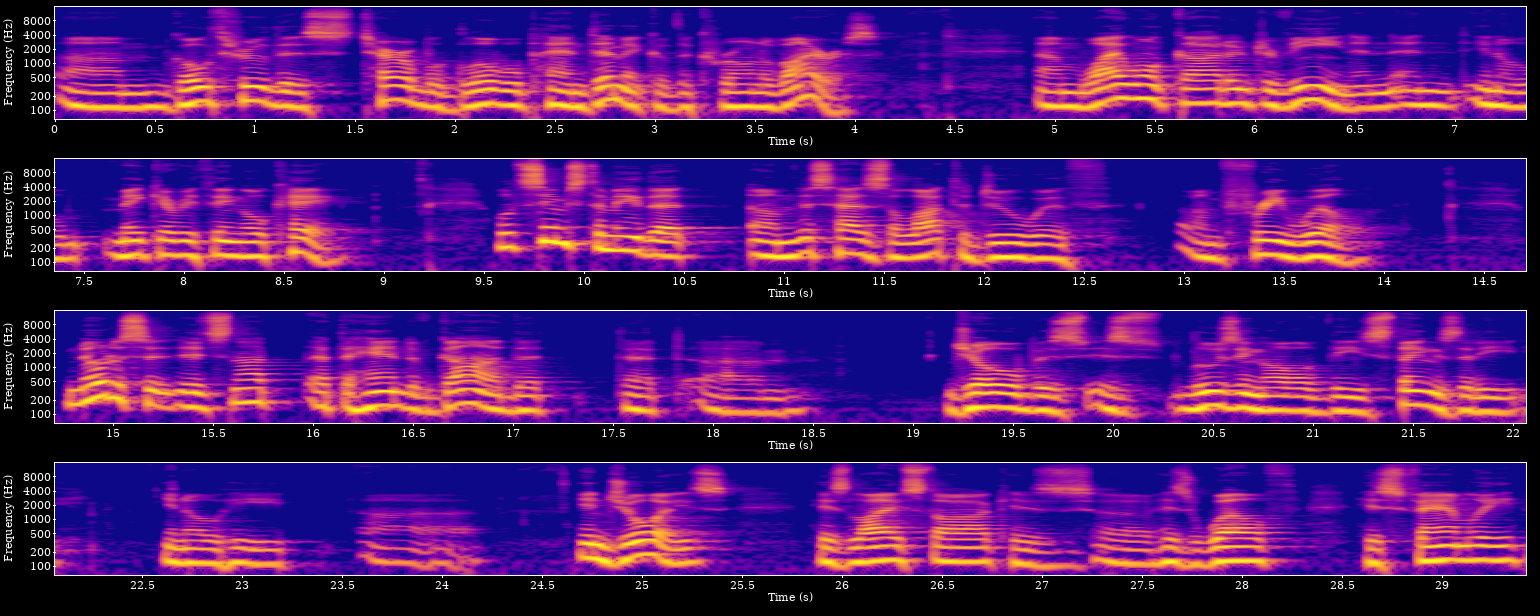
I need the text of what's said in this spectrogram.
um, go through this terrible global pandemic of the coronavirus? Um, why won't God intervene and, and you know make everything okay? Well, it seems to me that um, this has a lot to do with um, free will notice it, it's not at the hand of God that that um, Job is is losing all of these things that he, you know, he uh, enjoys his livestock, his uh, his wealth, his family,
